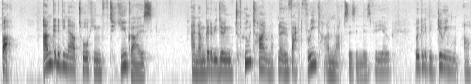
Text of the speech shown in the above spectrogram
But I'm going to be now talking to you guys, and I'm going to be doing two time lapse. No, in fact, three time lapses in this video. We're going to be doing our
